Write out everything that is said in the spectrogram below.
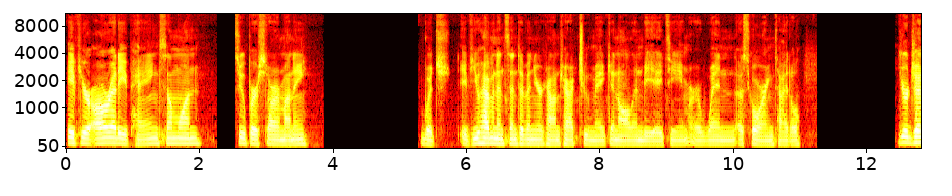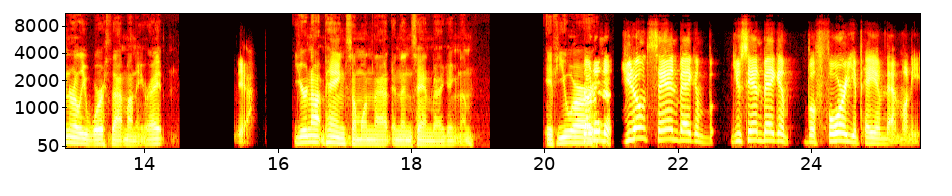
if you're already paying someone superstar money, which if you have an incentive in your contract to make an all NBA team or win a scoring title, you're generally worth that money, right? Yeah. You're not paying someone that and then sandbagging them. If you are No, no, no. You don't sandbag him. You sandbag him before you pay him that money,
